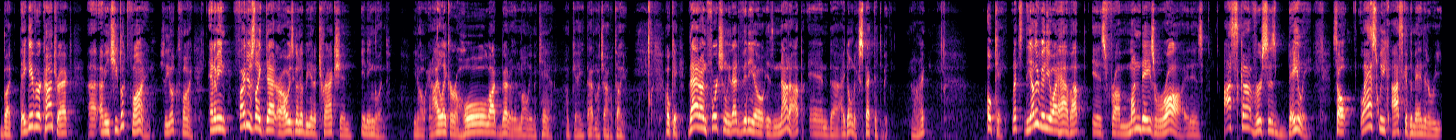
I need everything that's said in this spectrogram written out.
But they gave her a contract. Uh, I mean, she looked fine. She looked fine. And I mean, fighters like that are always going to be an attraction in England you know, and I like her a whole lot better than Molly McCann. Okay, that much I will tell you. Okay, that unfortunately, that video is not up, and uh, I don't expect it to be. All right. Okay, let's. The other video I have up is from Monday's Raw. It is Asuka versus Bayley. So last week, Asuka demanded a, re,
